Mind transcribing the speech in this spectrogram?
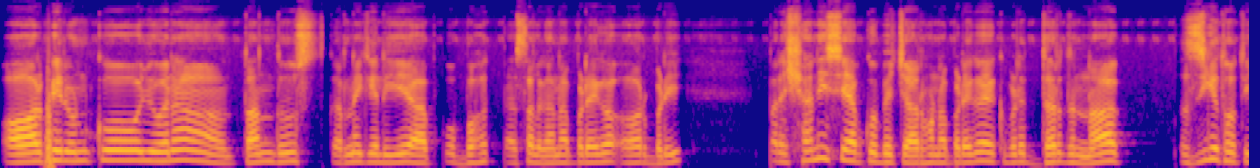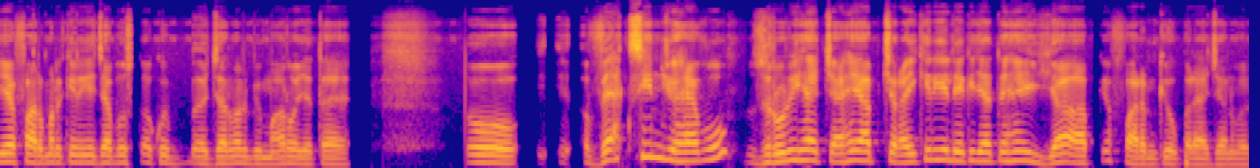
اور پھر ان کو جو ہے نا تندرست کرنے کے لیے آپ کو بہت پیسہ لگانا پڑے گا اور بڑی پریشانی سے آپ کو بیچار ہونا پڑے گا۔ ایک بڑے دردناک اذیت ہوتی ہے فارمر کے لیے جب اس کا کوئی جانور بیمار ہو جاتا ہے۔ تو ویکسین جو ہے وہ ضروری ہے، چاہے آپ چرائی کے لیے لے کے جاتے ہیں یا آپ کے فارم کے اوپر ہے جانور۔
